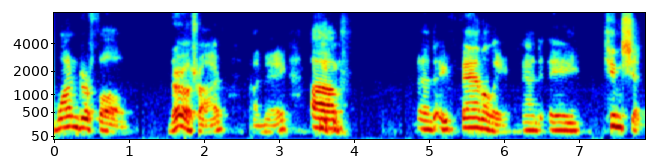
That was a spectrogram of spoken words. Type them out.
wonderful neurotribe, if I may, um, and a family and a kinship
